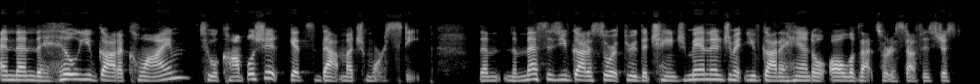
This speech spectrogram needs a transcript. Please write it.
And then the hill you've got to climb to accomplish it gets that much more steep. The, the messes you've got to sort through the change management you've got to handle all of that sort of stuff is just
